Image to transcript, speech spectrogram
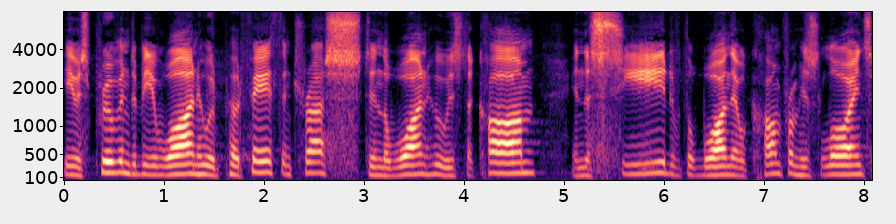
he was proven to be one who would put faith and trust in the one who is to come, in the seed of the one that will come from his loins,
